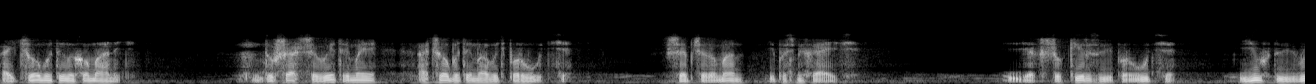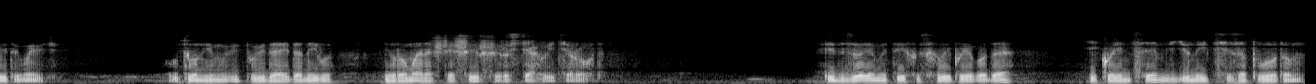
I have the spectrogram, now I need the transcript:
а й чоботи лихоманить. Душа ще витримає, а чоботи, мабуть, порвуться. Шепче Роман і посміхається. Якщо кирзові порвуться, юхтові витримають. У тон йому відповідає Данило, і в Романа ще ширше розтягується рот. Під зорями тихо схлипує вода і корінцем в'юниться за плотом.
